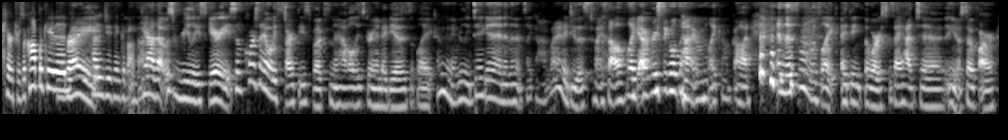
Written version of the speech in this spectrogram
characters are complicated? Right. How did you think about that? Yeah, that was really scary. So of course I always start these books and I have all these grand ideas of like I'm gonna really dig in, and then it's like God, why did I do this to myself? Like every single time, like oh God. And this one was like I think the worst because I had to, you know, so far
